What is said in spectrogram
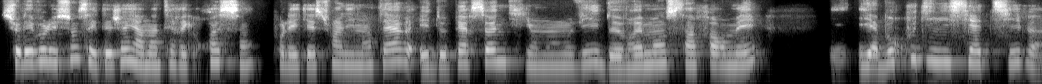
Sur l'évolution, c'est que déjà, il y a un intérêt croissant pour les questions alimentaires et de personnes qui ont envie de vraiment s'informer il y a beaucoup d'initiatives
